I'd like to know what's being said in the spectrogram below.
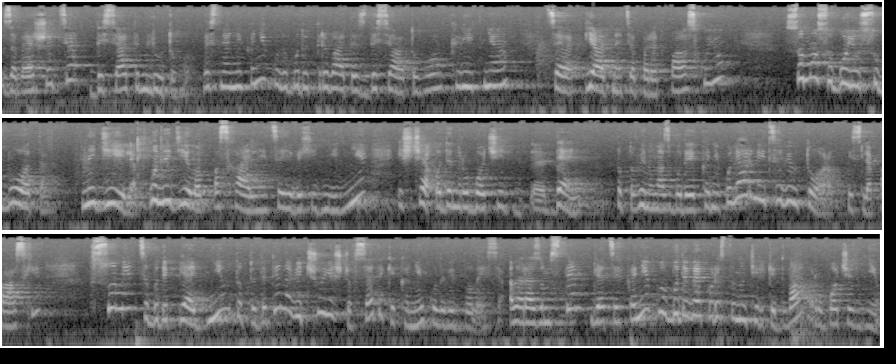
завершаться 10 лютого. Весняні канікули будуть тривати з 10 квітня, це п'ятниця перед Пасхою. Само собою субота, неділя, понеділок пасхальний це і вихідні дні, і ще один робочий е, день. Тобто він у нас буде канікулярний, це вівторок після Пасхи. В сумі це буде 5 днів, тобто дитина відчує, що все-таки канікули відбулися. Але разом з тим для цих канікул буде використано тільки два робочих днів.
